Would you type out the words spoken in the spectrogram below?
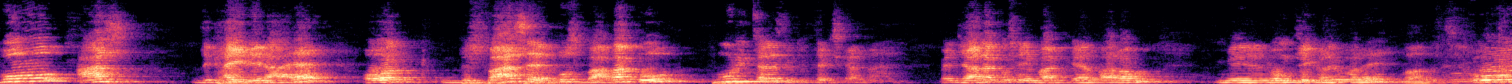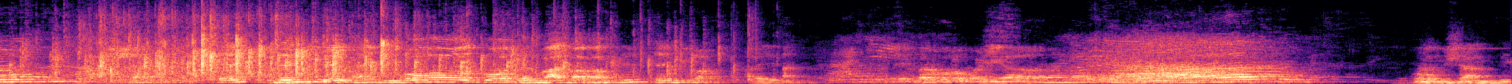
वो आज दिखाई दे रहा है और विश्वास है उस बाबा को पूरी तरह से प्रत्यक्ष करना है। मैं ज़्यादा कुछ नहीं बात कह पा रहा हूँ। मेरे रोंगटे खड़े हो। रहे थैंक यू मेरे भाई जी। बहुत बहुत धन्यवाद बाबा थैंक यू बाबा। एक बोलो बढ़िया। ओम शांति।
